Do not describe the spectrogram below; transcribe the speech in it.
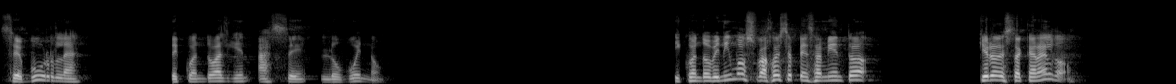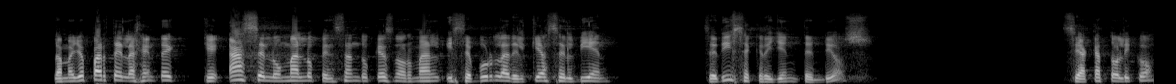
se burla de cuando alguien hace lo bueno. Y cuando venimos bajo ese pensamiento, quiero destacar algo. La mayor parte de la gente que hace lo malo pensando que es normal y se burla del que hace el bien, se dice creyente en Dios, sea católico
